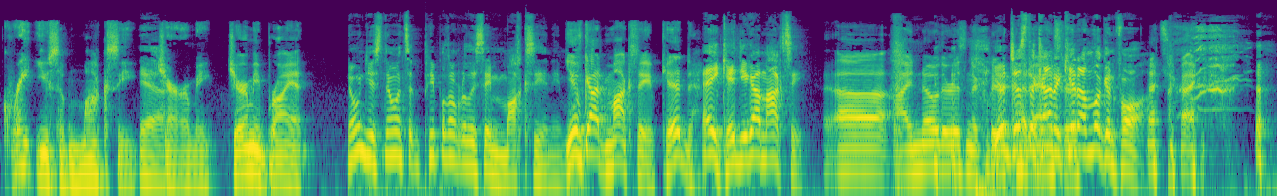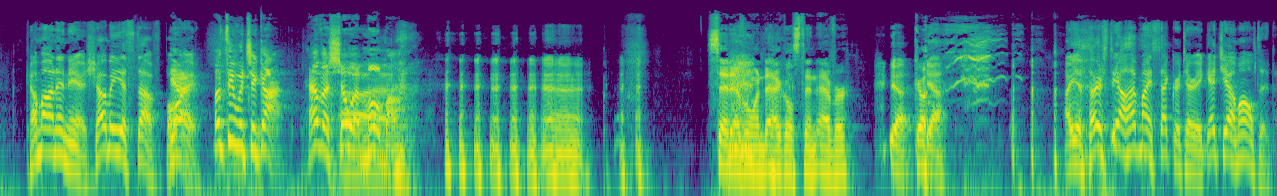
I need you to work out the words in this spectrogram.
Great use of moxie, Yeah. Jeremy. Jeremy Bryant. No one just no one. People don't really say moxie anymore. You've got moxie, kid. hey, kid, you got moxie. Uh, I know there isn't a clear. You're just the kind of kid I'm looking for. That's right. Come on in here. Show me your stuff, boy. Yeah. Let's see what you got. Have a show Uh, at MoMA. Said everyone to Eggleston ever. Yeah. Go. Yeah. Are you thirsty? I'll have my secretary get you a malted.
